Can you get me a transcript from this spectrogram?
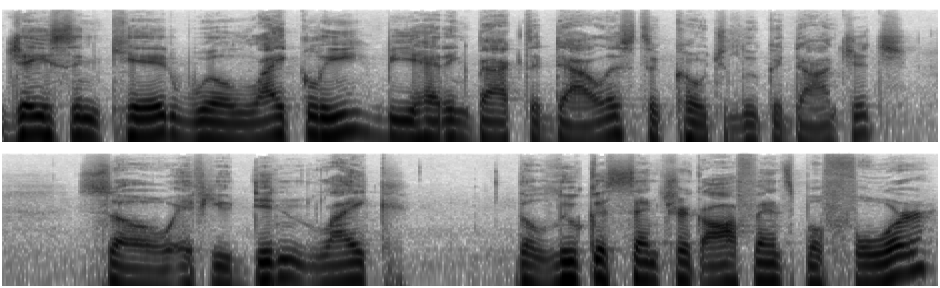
Jason Kidd will likely be heading back to Dallas to coach Luka Doncic. So if you didn't like the Luka centric offense before,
